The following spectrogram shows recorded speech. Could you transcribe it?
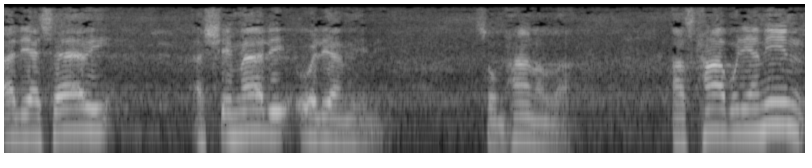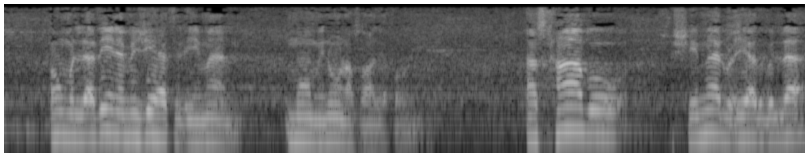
اليسار الشمال واليمين سبحان الله. أصحاب اليمين هم الذين من جهة الإيمان مؤمنون صادقون. أصحاب الشمال والعياذ بالله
